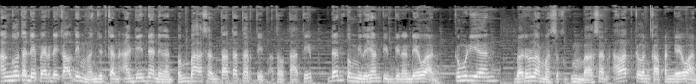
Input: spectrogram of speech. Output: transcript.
anggota DPRD Kaltim melanjutkan agenda dengan pembahasan tata tertib atau tatip dan pemilihan pimpinan dewan. Kemudian, barulah masuk ke pembahasan alat kelengkapan dewan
